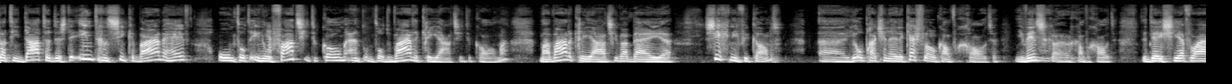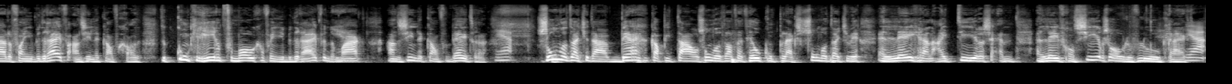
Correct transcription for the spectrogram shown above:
dat die data dus de intrinsieke waarde heeft om tot innovatie te komen en om tot waardecreatie te komen. Maar waardecreatie waarbij je significant eh, je operationele cashflow kan vergroten, je winst ka- kan vergroten, de DCF-waarde van je bedrijf aanzienlijk kan vergroten, de concurrerend vermogen van je bedrijf in de Ja. markt aanzienlijk kan verbeteren. ja, Zonder dat je daar bergen kapitaal, zonder dat het heel complex, zonder dat je weer een leger aan IT'ers en, en leveranciers over de vloer krijgt. ja,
